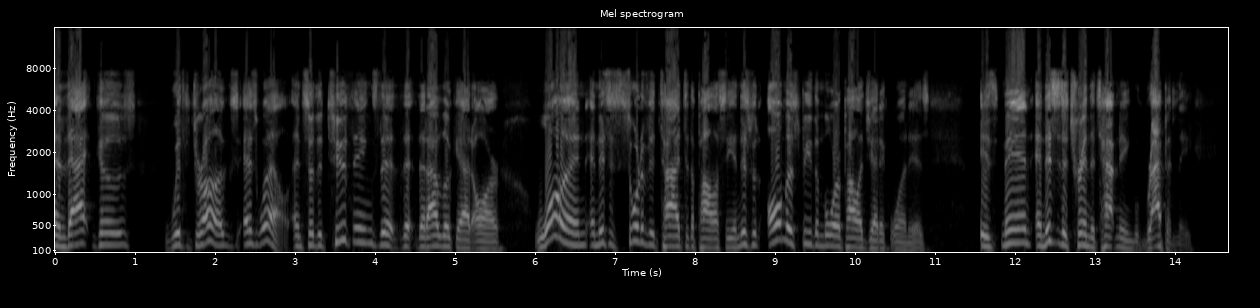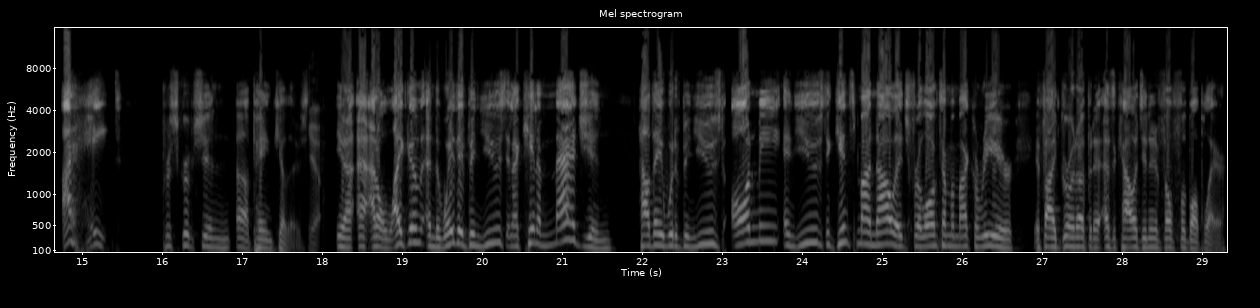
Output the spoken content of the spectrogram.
and that goes with drugs as well. And so the two things that that, that I look at are one, and this is sort of tied to the policy, and this would almost be the more apologetic one is is man, and this is a trend that's happening rapidly. I hate prescription uh, painkillers. Yeah. You know, I, I don't like them, and the way they've been used, and I can't imagine how they would have been used on me and used against my knowledge for a long time in my career if I'd grown up in a, as a college and NFL football player.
